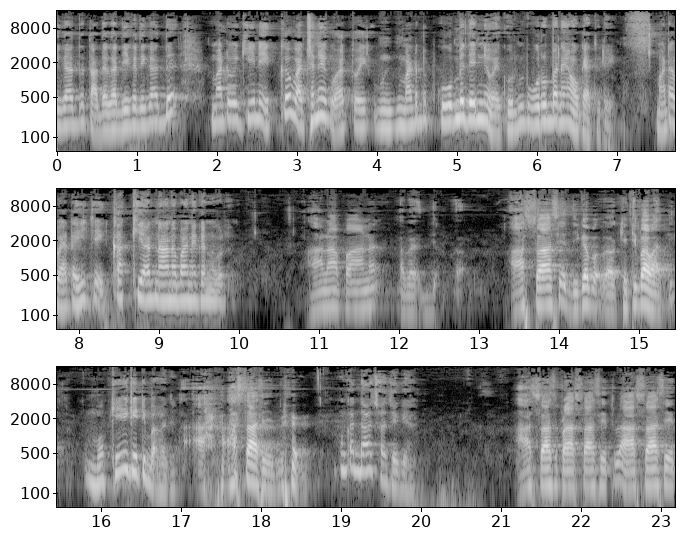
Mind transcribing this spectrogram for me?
දිගද්ද තද ගතියක දිගද්ද මට ඔය කියන එක වචනයකවත් ඔය මට කූඹ දෙන්නේ ඔය? කුරුම්බ නැහැ ඔක ඇතුලේ. මට වැටහිච්ච එකක් කියන්න ආනාපාන කරනකොට. ආනාපාන ආස්වාසිය දිග කෙටි බවත් මොකේ කෙටි බවද? ආස්වාසිය. මොකක්ද ආස්වාසිය කියන්නේ? ආස්වාස ප්‍රාස්වාසයේ තුල ආස්වාසයේ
